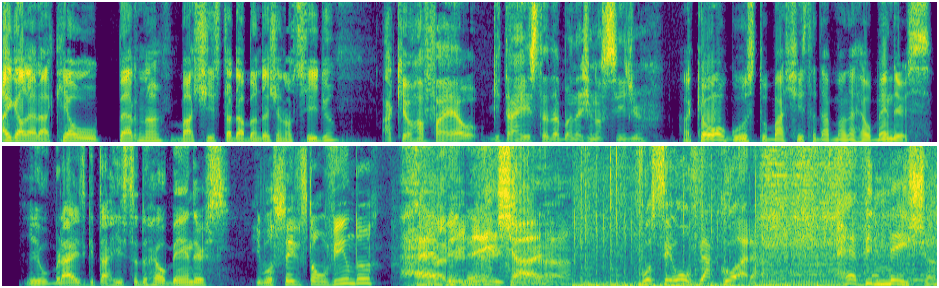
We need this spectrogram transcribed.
Aí galera, aqui é o Perna, baixista da banda Genocídio. Aqui é o Rafael, guitarrista da banda Genocídio. Aqui é o Augusto, baixista da banda Hellbenders. E o Bryce, guitarrista do Hellbenders. E vocês estão ouvindo Heavy Nation. Você ouve agora Heavy Nation,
